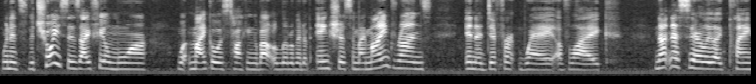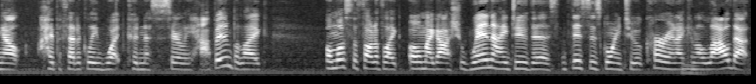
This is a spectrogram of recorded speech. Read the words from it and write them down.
when it's the choices i feel more what mickel was talking about a little bit of anxious and my mind runs in a different way of like not necessarily like playing out hypothetically what could necessarily happen but like almost the thought of like oh my gosh when i do this this is going to occur. And i can mm. allow that that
